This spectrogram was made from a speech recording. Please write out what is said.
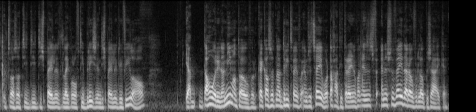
het was dat die, die, die speler, het leek wel of die bliezen en die speler die vielen al. Ja, daar hoor je dan niemand over. Kijk, als het nou 3-2 voor MZC wordt, dan gaat die trainer van NSVV daarover lopen zeiken.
